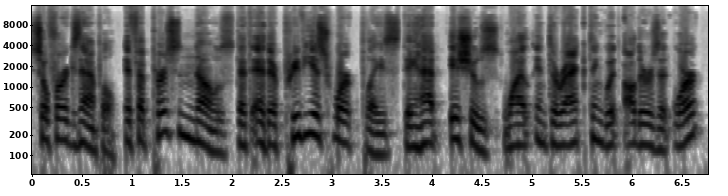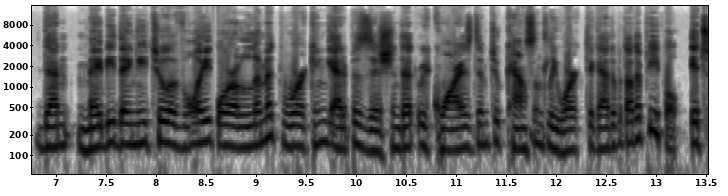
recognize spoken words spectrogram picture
So, for example, if a person knows that at their previous workplace they had issues while interacting with others at work, then maybe they need to avoid or limit working at a position that requires them to constantly work together with other people. It's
